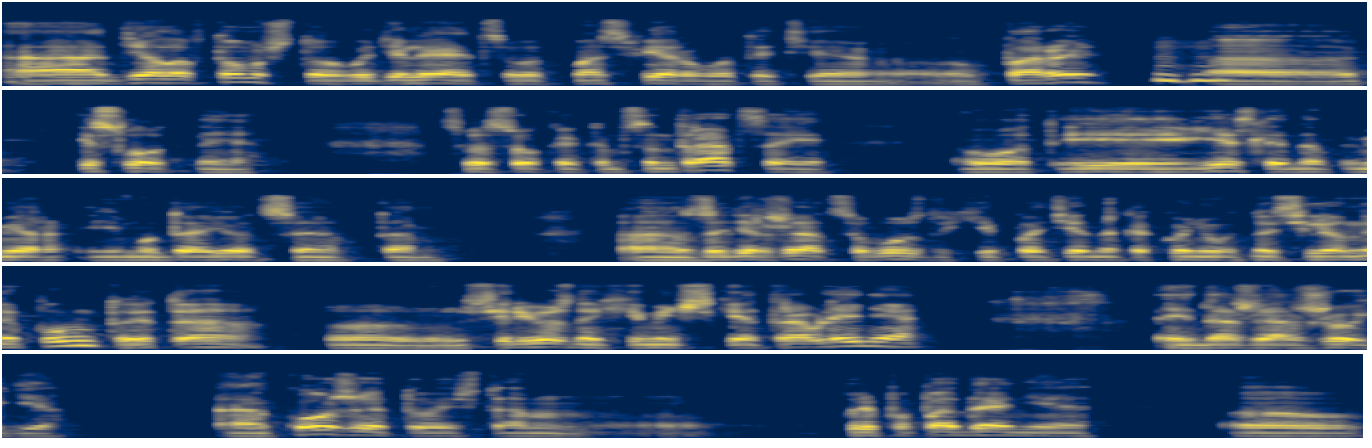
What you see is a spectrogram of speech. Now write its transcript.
А дело в том, что выделяются в атмосферу вот эти э, пары угу. э, кислотные с высокой концентрацией. Вот. И если, например, им удается там Э, задержаться в воздухе и пойти на какой-нибудь населенный пункт, это э, серьезные химические отравления и даже ожоги кожи, то есть там при попадании в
